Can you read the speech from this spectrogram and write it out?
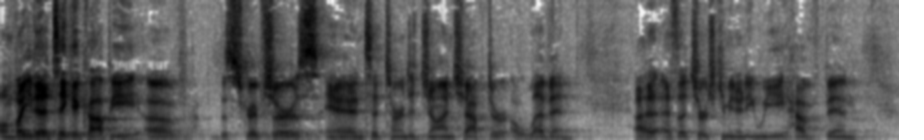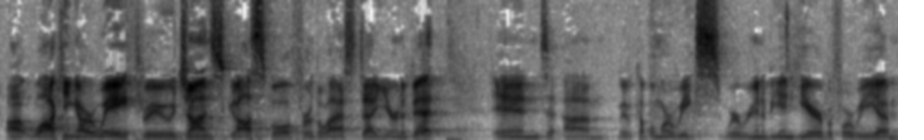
I'll invite you to take a copy of the scriptures and to turn to John chapter 11. Uh, as a church community, we have been uh, walking our way through John's gospel for the last uh, year and a bit. And um, we have a couple more weeks where we're going to be in here before we um,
